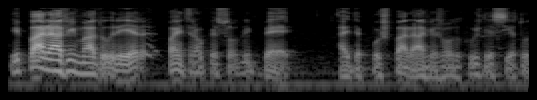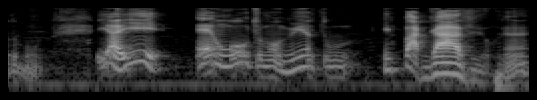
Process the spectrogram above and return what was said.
E parava em Madureira para entrar o pessoal do Império. Aí depois parava em Oswaldo Cruz, descia todo mundo. E aí é um outro momento impagável, né?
